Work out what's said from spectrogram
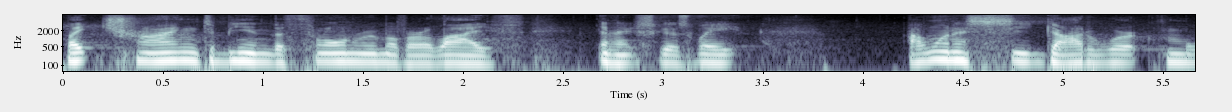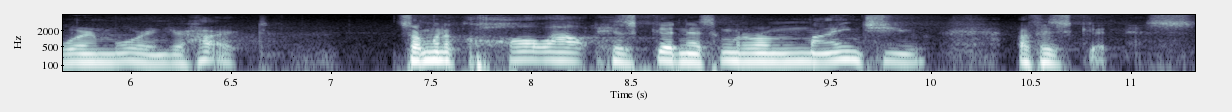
like trying to be in the throne room of our life and actually goes, wait, I want to see God work more and more in your heart. So I'm going to call out his goodness. I'm going to remind you of his goodness.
